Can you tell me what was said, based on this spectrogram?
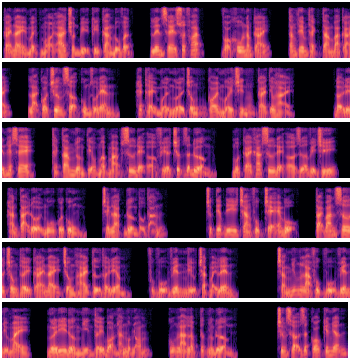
cái này mệt mỏi ai chuẩn bị kỹ càng đồ vật, lên xe xuất phát, vỏ khô năm cái, tăng thêm thạch tam ba cái, lại có trương sợ cùng rùa đen, hết thể mười người trông coi mười chín cái tiểu hài. Đợi đến hết xe, thạch tam nhường tiểu mập mạp sư đệ ở phía trước dẫn đường, một cái khác sư đệ ở giữa vị trí, hắn tại đội ngũ cuối cùng, tránh lạc đường tẩu tán. Trực tiếp đi trang phục trẻ em bộ, tại ban sơ trông thấy cái này chồng hài từ thời điểm, phục vụ viên nhíu chặt mày lên. Chẳng những là phục vụ viên nhíu mày, người đi đường nhìn thấy bọn hắn một nhóm, cũng là lập tức nhường đường. Trương sợ rất có kiên nhẫn,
